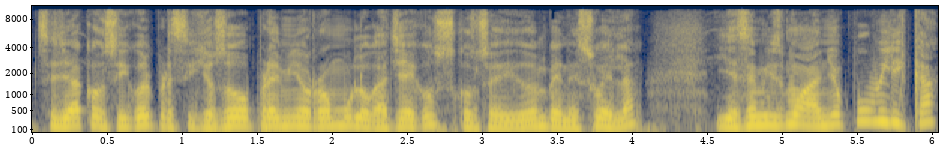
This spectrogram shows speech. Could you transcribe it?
se lleva consigo el prestigioso premio Rómulo Gallegos, concedido en Venezuela, y ese mismo año publica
